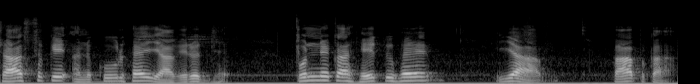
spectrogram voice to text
शास्त्र के अनुकूल है या विरुद्ध? पुण्य का हेतु है या पाप का?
